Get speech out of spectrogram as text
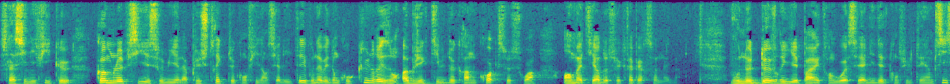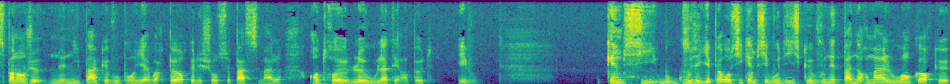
Cela signifie que, comme le psy est soumis à la plus stricte confidentialité, vous n'avez donc aucune raison objective de craindre quoi que ce soit en matière de secret personnel. Vous ne devriez pas être angoissé à l'idée de consulter un psy. Cependant, je ne nie pas que vous pourriez avoir peur que les choses se passent mal entre le ou la thérapeute et vous que vous ayez peur aussi qu'un psy vous dise que vous n'êtes pas normal, ou encore que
